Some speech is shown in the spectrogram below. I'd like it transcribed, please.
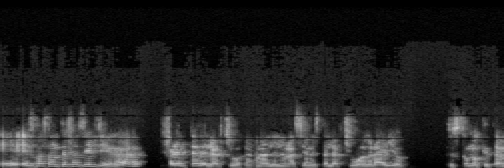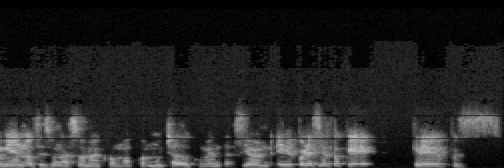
eh, es bastante fácil llegar frente del Archivo General de la Nación, está el Archivo Agrario, entonces como que también, o sea, es una zona como con mucha documentación, eh, pero es cierto que, que pues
